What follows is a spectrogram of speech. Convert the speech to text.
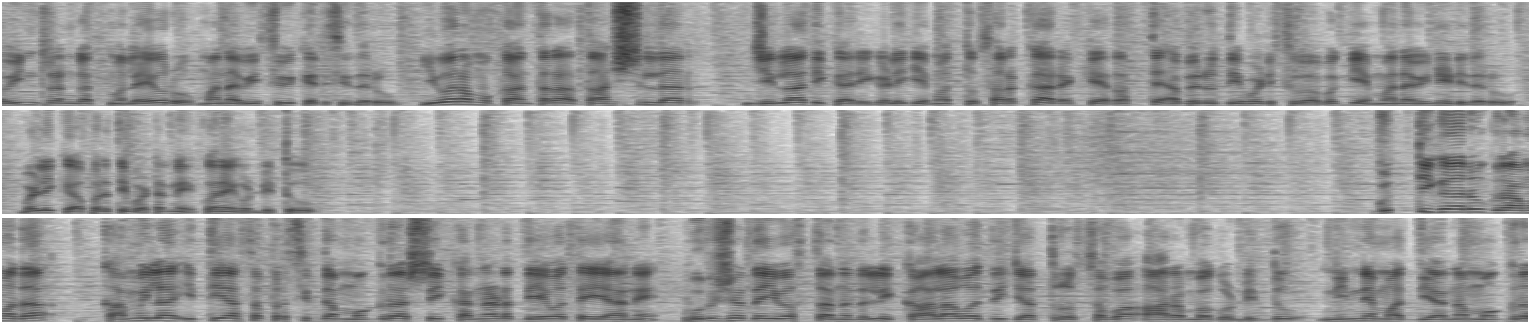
ಅವಿನ್ ರಂಗತ್ಮಲೆಯವರು ಮನವಿ ಸ್ವೀಕರಿಸಿದರು. ಇವರ ಮುಖಾಂತರ ತಹಶೀಲ್ದಾರ್, ಜಿಲ್ಲಾಧಿಕಾರಿಗಳಿಗೆ ಮತ್ತು ಸರ್ಕಾರಕ್ಕೆ ರಸ್ತೆ ಅಭಿವೃದ್ಧಿಪಡಿಸುವ ಬಗ್ಗೆ ಮನವಿ ನೀಡಿದರು. ಬಳಿಕ ಪ್ರತಿಭಟನೆ ಕೊನೆಗೊಂಡಿತು. ಗುತ್ತಿಗಾರು ಗ್ರಾಮದ ಕಮಿಲ ಇತಿಹಾಸ ಪ್ರಸಿದ್ಧ ಮೊಗ್ರ ಶ್ರೀ ಕನ್ನಡ ದೇವತೆಯಾನೆ ಪುರುಷ ದೇವಸ್ಥಾನದಲ್ಲಿ ಕಾಲಾವಧಿ ಜಾತ್ರೋತ್ಸವ ಆರಂಭಗೊಂಡಿದ್ದು, ನಿನ್ನೆ ಮಧ್ಯಾಹ್ನ ಮೊಗ್ರ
